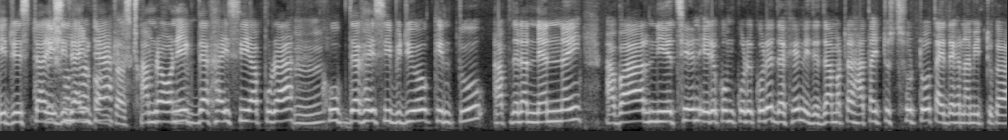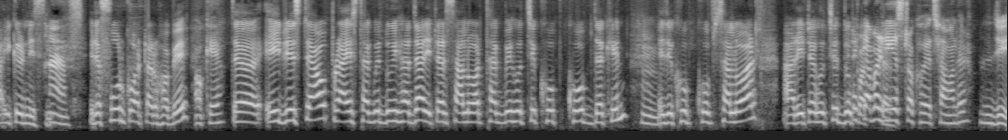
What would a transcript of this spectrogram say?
এই ড্রেসটার এই ডিজাইনটা আমরা অনেক দেখাইছি আপুরা খুব দেখাইছি ভিডিও কিন্তু আপনারা নেন নাই আবার নিয়েছেন এরকম করে করে দেখেন এই যে জামাটার হাতা একটু ছোট তাই দেখেন আমি একটু ই করে নিছি। হ্যাঁ। এটা ফোর কোয়ার্টার হবে। ওকে তো এই ড্রেসটাও প্রাইস থাকবে দুই হাজার এটার সালোয়ার থাকবে হচ্ছে খোপ খোপ দেখেন। এই যে খোপ খোপ সালোয়ার আর এটা হচ্ছে দোপাট্টা। রিস্টক হয়েছে আমাদের। জি।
